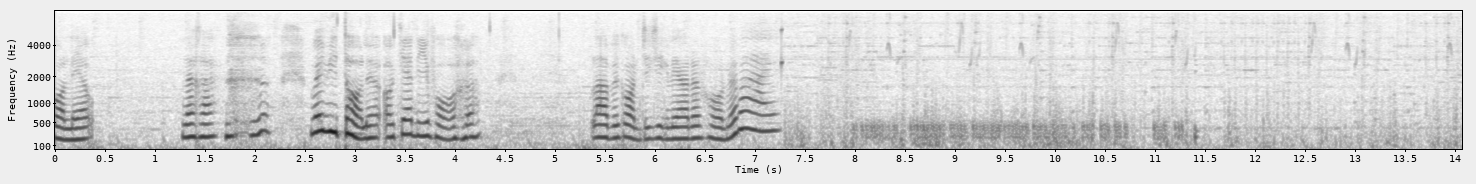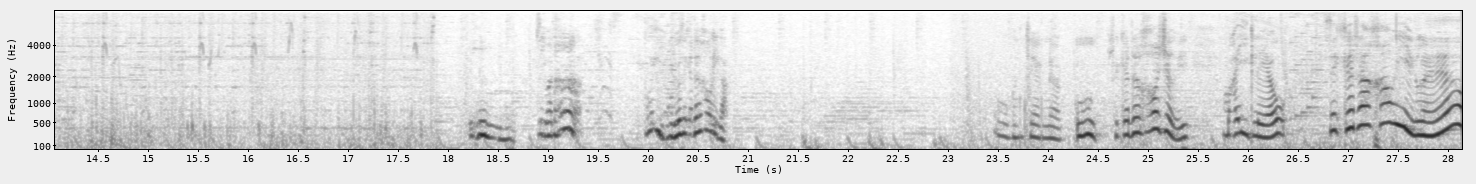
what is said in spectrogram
ก่อนแล้วนะคะ ไม่มีต่อแล้วเอาแค่นี้พอลาไปก่อนจริง ๆ แล้วทุกคนบ๊ายบาย โอ้โหสี่พันห้าเฮ้ยมีรถสแกนเดอร์เข้าอีกอะโอ้มันแจกหนักอู้สแกนเดอร์เข้าเฉยมาอีกแล้วสแกนเดอร์เข้าอีกแล้ว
